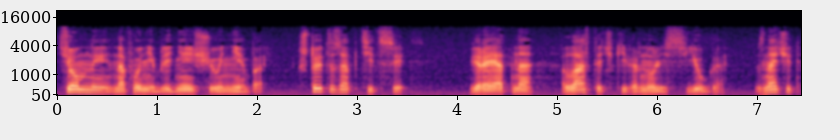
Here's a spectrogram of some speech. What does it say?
темные на фоне бледнеющего неба. Что это за птицы? Вероятно, ласточки вернулись с юга. Значит,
